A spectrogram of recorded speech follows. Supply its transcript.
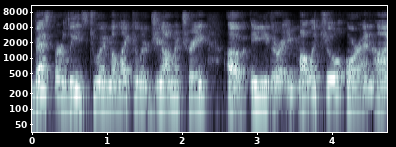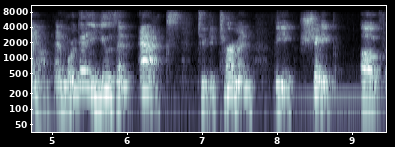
VSEPR leads to a molecular geometry of either a molecule or an ion. And we're going to use an axe to determine the shape of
